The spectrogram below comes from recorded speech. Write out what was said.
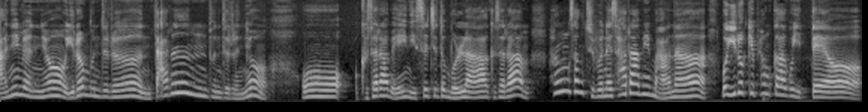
아니면요, 이런 분들은, 다른 분들은요, 어, 그 사람 애인 있을지도 몰라. 그 사람 항상 주변에 사람이 많아. 뭐 이렇게 평가하고 있대요.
